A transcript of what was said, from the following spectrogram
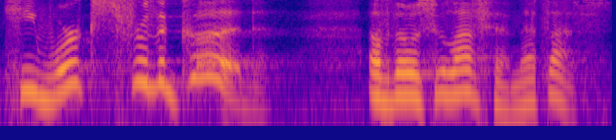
he works for the good of those who love him. That's us.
